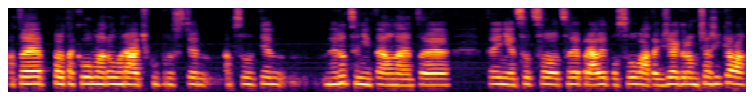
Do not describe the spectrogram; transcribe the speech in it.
a to je pro takovou mladou hráčku prostě absolutně nedocenitelné. To je, to je něco, co, co je právě posouvá. Takže jak Romča říkala,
